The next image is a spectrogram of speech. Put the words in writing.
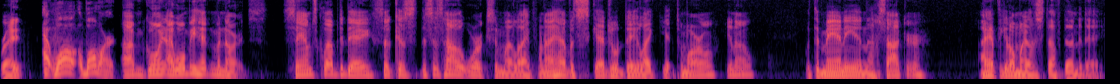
right? At Wal- Walmart. I'm going. I won't be hitting Menards. Sam's Club today. So, because this is how it works in my life. When I have a scheduled day like yet tomorrow, you know, with the Manny and the soccer, I have to get all my other stuff done today.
